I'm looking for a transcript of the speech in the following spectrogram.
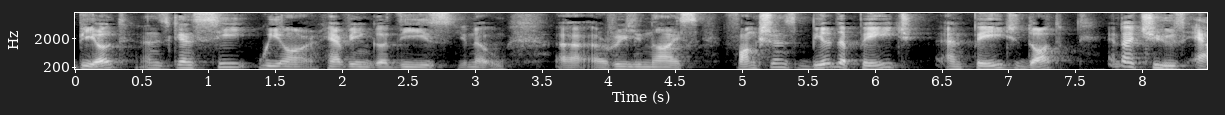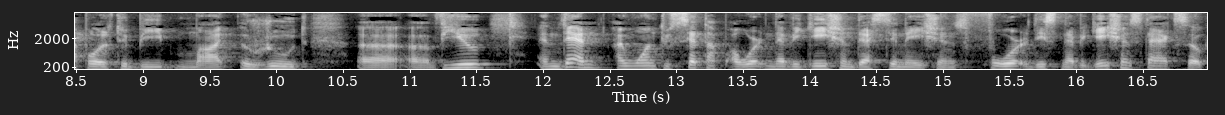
build. And as you can see, we are having uh, these, you know, uh, really nice functions. Build a page and page dot, and I choose Apple to be my root uh, uh, view. And then I want to set up our navigation destinations for this navigation stack. So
